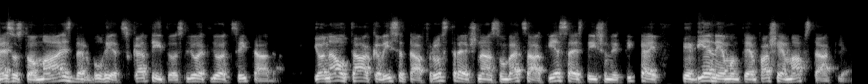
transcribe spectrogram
Mēs uz to mājas darbu lietu skatītos ļoti, ļoti citādi. Jo nav tā, ka visa tā frustrēšanās un vecāku iesaistīšana ir tikai pie vieniem un tiem pašiem apstākļiem.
